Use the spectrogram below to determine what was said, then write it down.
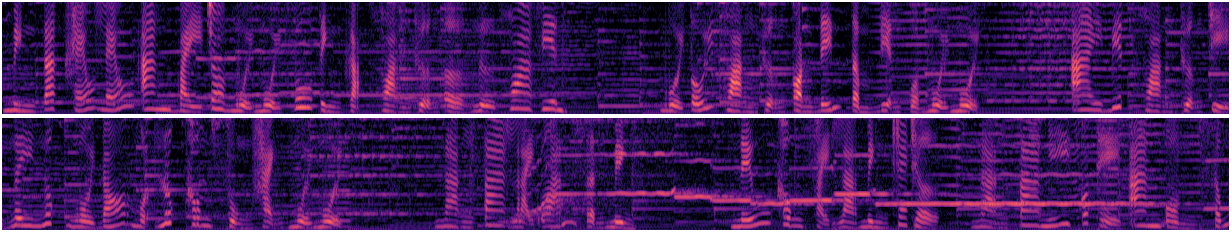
Mình đã khéo léo an bày cho mũi mũi vô tình gặp Hoàng thượng ở ngự hoa viên. Buổi tối Hoàng thượng còn đến tầm điện của mũi mũi Ai biết hoàng thượng chỉ ngây ngốc ngồi đó một lúc không sủng hạnh muội muội. Nàng ta lại oán giận mình. Nếu không phải là mình che chở, Nàng ta nghĩ có thể an ổn sống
